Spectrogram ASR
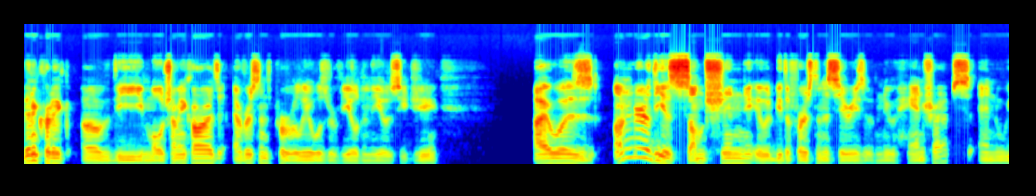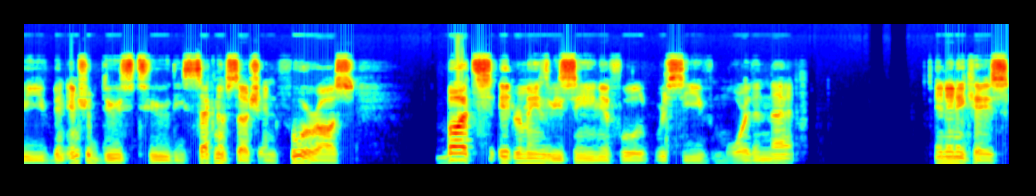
been a critic of the Mulcharmy cards ever since Purulia was revealed in the OCG. I was under the assumption it would be the first in a series of new hand traps, and we've been introduced to the second of such in Fuwalos, but it remains to be seen if we'll receive more than that. In any case,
